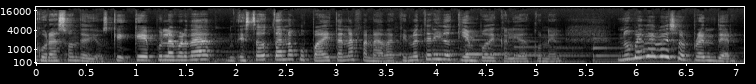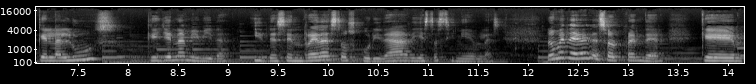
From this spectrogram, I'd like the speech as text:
corazón de Dios, que, que pues la verdad he estado tan ocupada y tan afanada que no he tenido tiempo de calidad con Él, no me debe sorprender que la luz que llena mi vida y desenreda esta oscuridad y estas tinieblas. No me debe de sorprender que,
